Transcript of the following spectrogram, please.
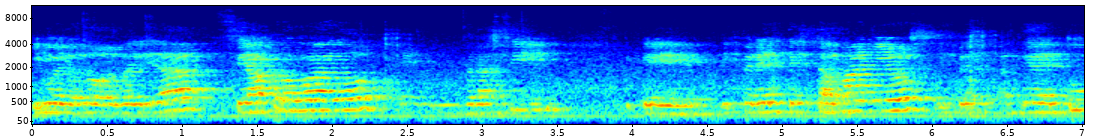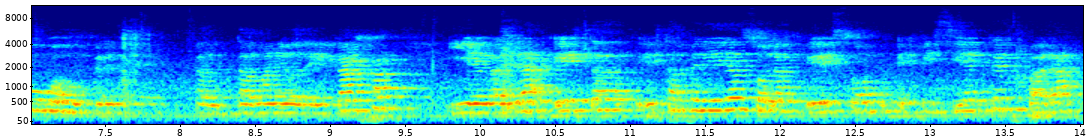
y bueno, no, en realidad se ha probado en Brasil eh, diferentes tamaños, diferentes cantidades de tubos, diferentes tamaños de caja y en realidad estas medidas son las que son eficientes para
